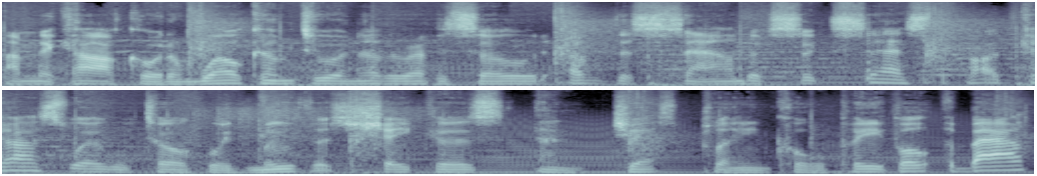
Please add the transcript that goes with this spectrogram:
I'm Nick Harcourt, and welcome to another episode of The Sound of Success, the podcast where we talk with movers, shakers, and just plain cool people about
